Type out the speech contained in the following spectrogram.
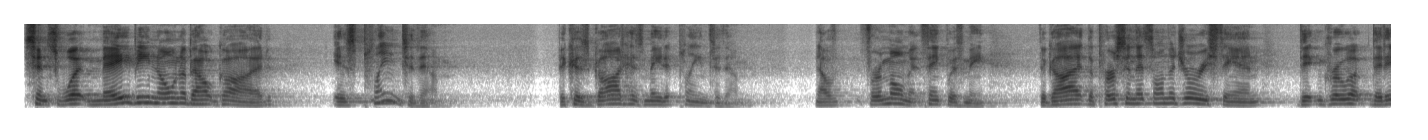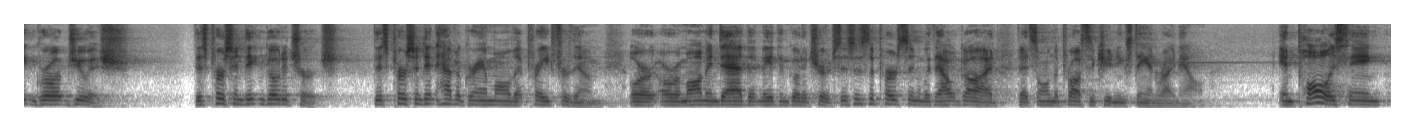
Since what may be known about God is plain to them, because God has made it plain to them. Now, for a moment, think with me. The guy, the person that's on the jewelry stand didn't grow up, they didn't grow up Jewish. This person didn't go to church. This person didn't have a grandma that prayed for them or, or a mom and dad that made them go to church. This is the person without God that's on the prosecuting stand right now. And Paul is saying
